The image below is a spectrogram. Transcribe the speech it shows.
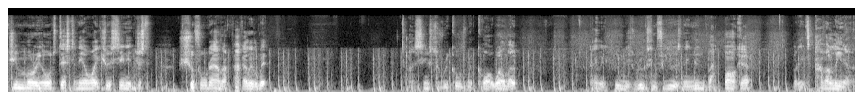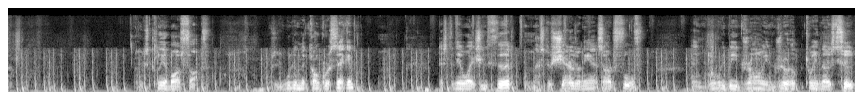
Jim Murray horse. Destiny awaits you. Has seen it just shuffle down the pack a little bit. It seems to have recorded it quite well though. David Hoon is rooting for you as the new back marker, but it's Avellino. Who's clear by five. William the Conqueror second. Destiny awaits you third. Master of Shadows on the outside fourth. Then Glory Be Dry and drill up between those two.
